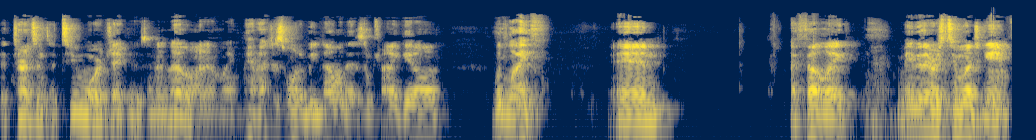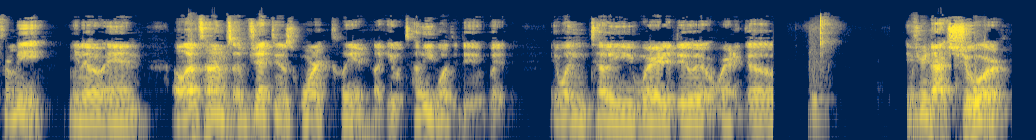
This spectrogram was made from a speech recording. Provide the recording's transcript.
it turns into two more objectives and another one. And I'm like, man, I just want to be done with this. I'm trying to get on with life, and I felt like maybe there was too much game for me, you know. And a lot of times objectives weren't clear. Like it would tell you what to do, but it wouldn't tell you where to do it or where to go. If you're not sure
